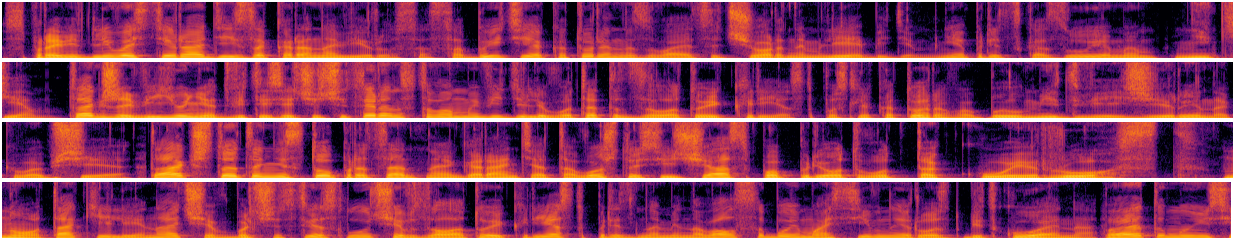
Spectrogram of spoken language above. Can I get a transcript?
Справедливости ради из-за коронавируса, событие, которое называется черным лебедем, непредсказуемым никем. Также в июне 2014 мы видели вот этот золотой крест, после которого был медвежий рынок вообще. Так что это не стопроцентная гарантия того, что сейчас попрет вот такой рост. Но так или иначе, в большинстве случаев золотой крест предзнаменовал собой массивный рост биткоина, поэтому и сейчас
